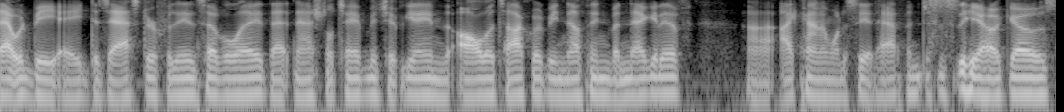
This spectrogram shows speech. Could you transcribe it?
That would be a disaster for the NCAA. That national championship game, all the talk would be nothing but negative. Uh, I kind of want to see it happen just to see how it goes.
